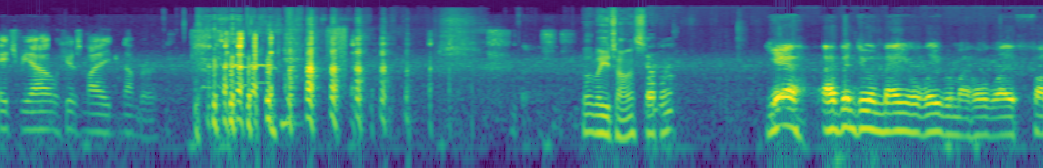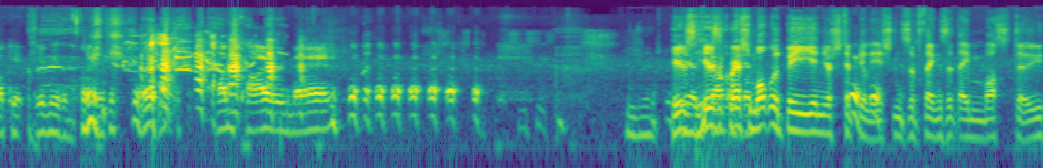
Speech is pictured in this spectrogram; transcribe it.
HBO, here's my number. what about you, Thomas? Got? Yeah, I've been doing manual labor my whole life. Fuck it, give me the money. I'm tired, man. Here's here's the question: What would be in your stipulations of things that they must do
